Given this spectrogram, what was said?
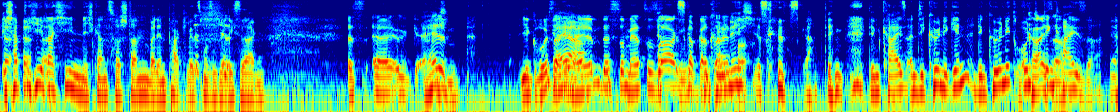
Ich habe die Hierarchien nicht ganz verstanden bei den Packlets, muss ich ehrlich sagen. Das äh, Helm. Je größer Ja, ja. der Helm, desto mehr zu sagen. es gab Ganz den König, es, es gab den, den Kaiser, die Königin, den König und Kaiser. den Kaiser. Ja.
